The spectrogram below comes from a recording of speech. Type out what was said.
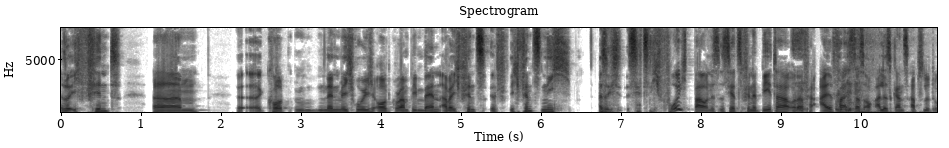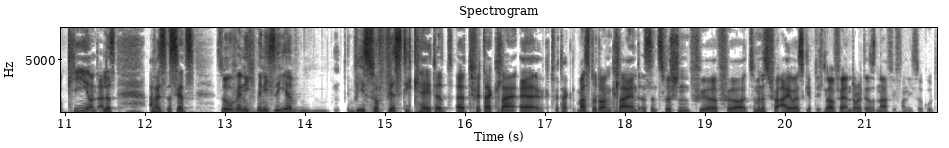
also ich finde, ähm, äh, nenn mich ruhig Old Grumpy Man, aber ich finde es ich find's nicht also ich, ist jetzt nicht furchtbar und es ist jetzt für eine Beta oder für Alpha ist das auch alles ganz absolut okay und alles, aber es ist jetzt so, wenn ich wenn ich sehe, wie sophisticated äh, Twitter Client, äh, Twitter Mastodon Client es inzwischen für für zumindest für iOS gibt. Ich glaube für Android ist es nach wie vor nicht so gut.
